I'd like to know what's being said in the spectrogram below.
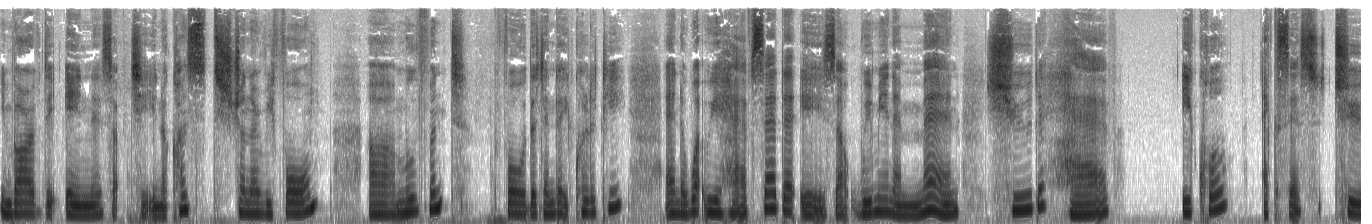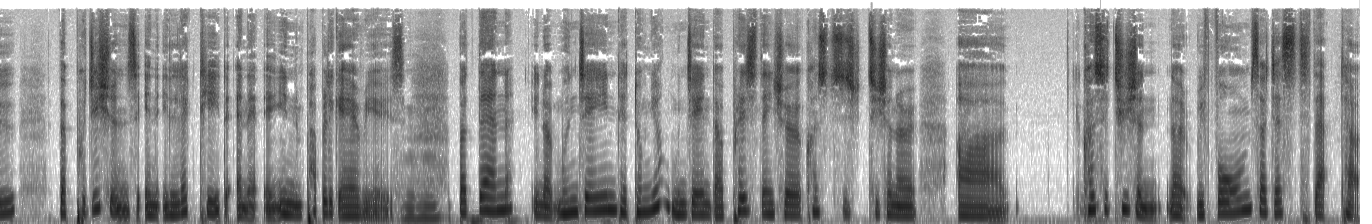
involved in such you know constitutional reform uh, movement for the gender equality, and what we have said is uh, women and men should have equal access to the positions in elected and in public areas. But then, you know, Moon Jae-in 대통령, Moon Jae-in, the presidential constitutional uh, constitution uh, reform suggests that uh,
